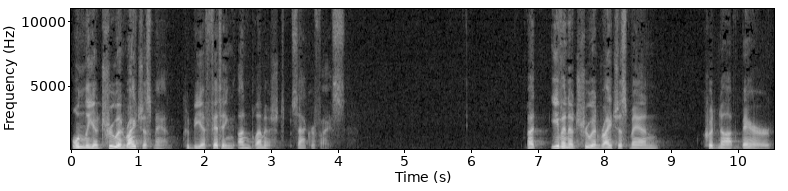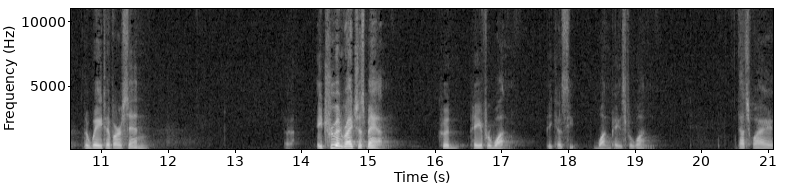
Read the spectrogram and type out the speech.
Only a true and righteous man could be a fitting, unblemished sacrifice. But even a true and righteous man could not bear the weight of our sin. A true and righteous man could pay for one because he, one pays for one. That's why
